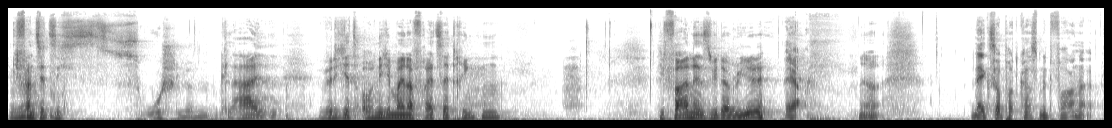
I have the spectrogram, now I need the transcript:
Ich fand es jetzt nicht so schlimm. Klar, würde ich jetzt auch nicht in meiner Freizeit trinken. Die Fahne ist wieder real. Ja. Ja. Ein extra Podcast mit vorne.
